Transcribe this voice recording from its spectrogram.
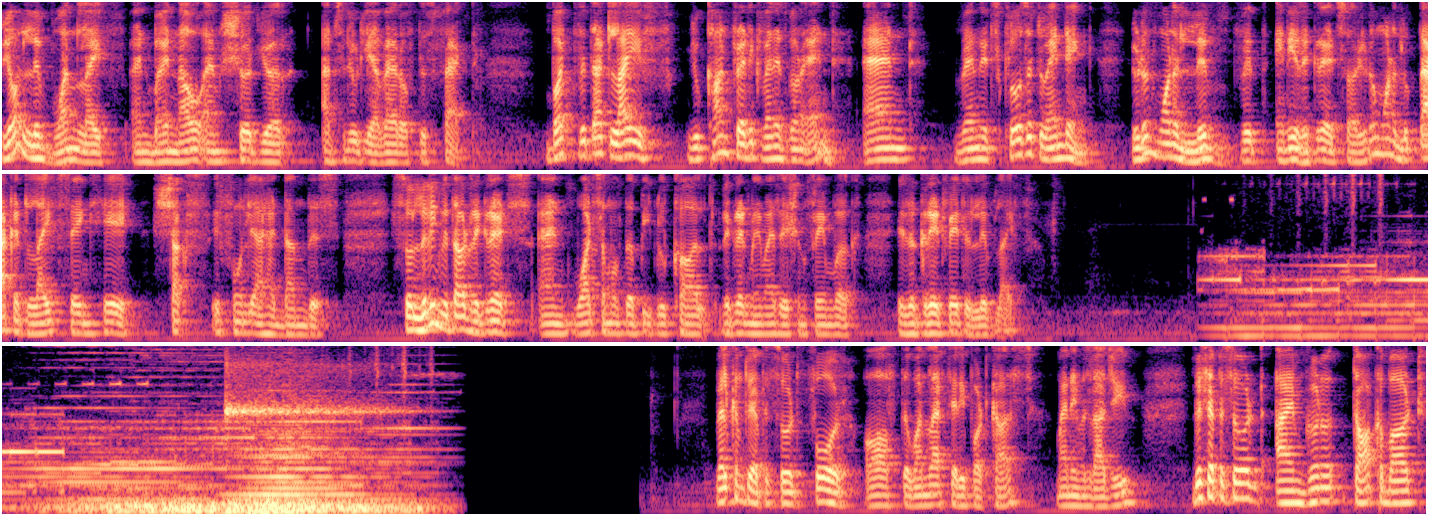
We all live one life, and by now I'm sure you're absolutely aware of this fact. But with that life, you can't predict when it's going to end. And when it's closer to ending, you don't want to live with any regrets or you don't want to look back at life saying, hey, shucks, if only I had done this. So, living without regrets and what some of the people call regret minimization framework is a great way to live life. Welcome to episode 4 of the One Life Theory podcast. My name is Rajiv. This episode, I'm going to talk about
